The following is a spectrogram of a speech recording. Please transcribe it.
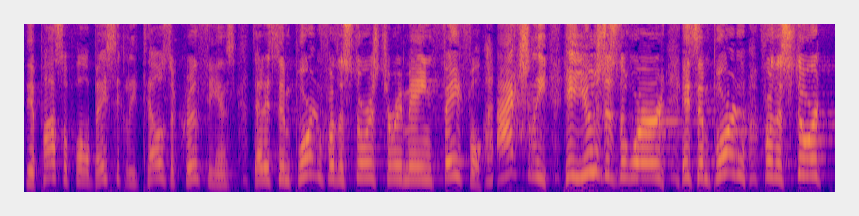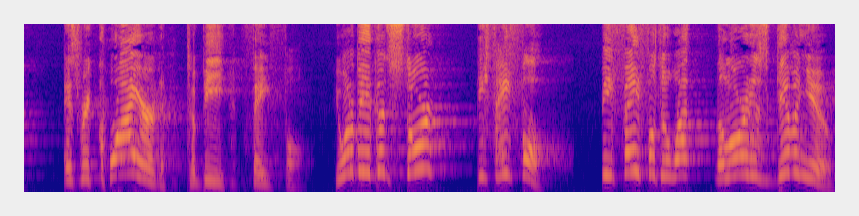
the Apostle Paul basically tells the Corinthians that it's important for the stewards to remain faithful. Actually, he uses the word, it's important for the steward, is required to be faithful. You want to be a good steward? Be faithful. Be faithful to what the Lord has given you.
